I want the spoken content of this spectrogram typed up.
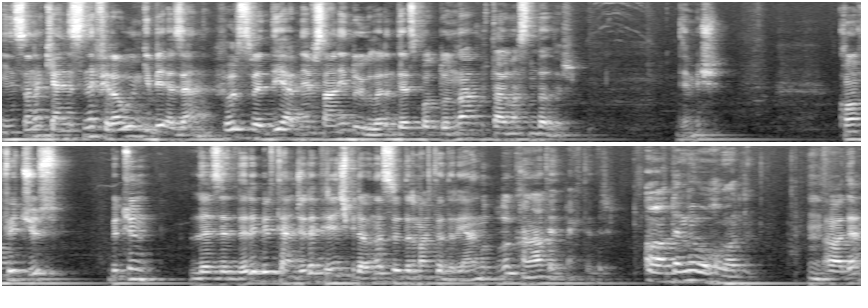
insanın kendisini firavun gibi ezen hırs ve diğer nefsani duyguların despotluğundan kurtarmasındadır demiş. Konfüçyüs bütün lezzetleri bir tencere pirinç pilavına sığdırmaktadır. Yani mutluluk kanaat etmektedir. Adem'i okumadı. Hı, Adem,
